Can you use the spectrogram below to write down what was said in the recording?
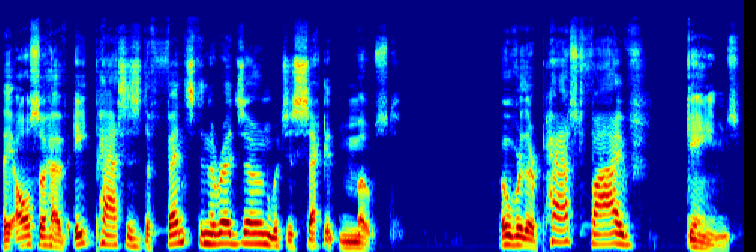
They also have eight passes defensed in the red zone, which is second most. Over their past five games,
